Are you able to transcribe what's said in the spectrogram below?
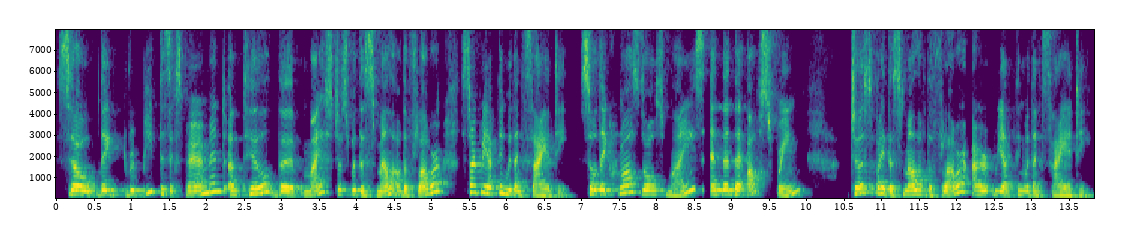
so they repeat this experiment until the mice, just with the smell of the flower, start reacting with anxiety. So they cross those mice, and then the offspring just by the smell of the flower are reacting with anxiety.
